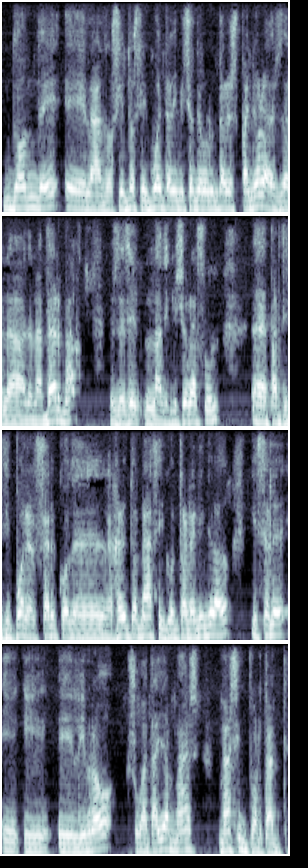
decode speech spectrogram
donde eh, la 250 División de Voluntarios Española, desde la, de la Wehrmacht, es decir, la División Azul, eh, participó en el cerco de, del ejército nazi contra Leningrado y, cele, y, libró su batalla más, más importante.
